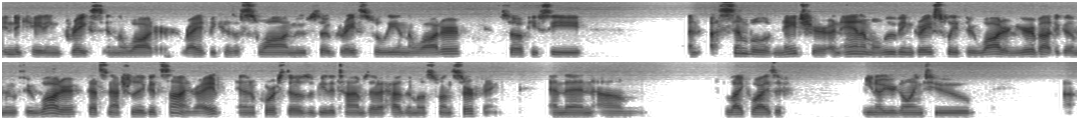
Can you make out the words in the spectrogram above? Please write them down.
indicating grace in the water, right? Because a swan moves so gracefully in the water. So if you see an, a symbol of nature, an animal moving gracefully through water, and you're about to go move through water, that's naturally a good sign, right? And of course, those would be the times that I have the most fun surfing. And then, um, likewise, if you know you're going to uh,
